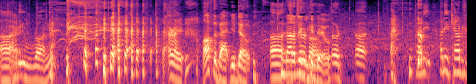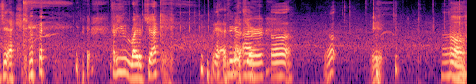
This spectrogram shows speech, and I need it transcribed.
Uh, how do you run? All right, off the bat, you don't. Uh, Not a thing you can do. Or, uh, how do you how do you counter check? How do you write a check? okay, I figured sure. Uh, oh, Eh, uh, Oh,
